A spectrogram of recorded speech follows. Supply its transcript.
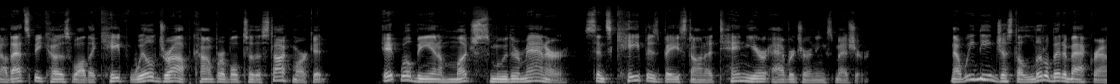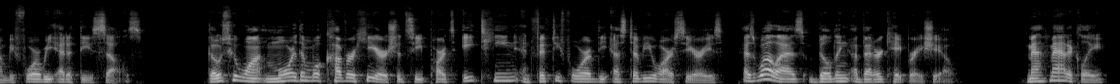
Now, that's because while the CAPE will drop comparable to the stock market, it will be in a much smoother manner since CAPE is based on a 10 year average earnings measure. Now, we need just a little bit of background before we edit these cells. Those who want more than we'll cover here should see parts 18 and 54 of the SWR series, as well as Building a Better CAPE Ratio. Mathematically,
